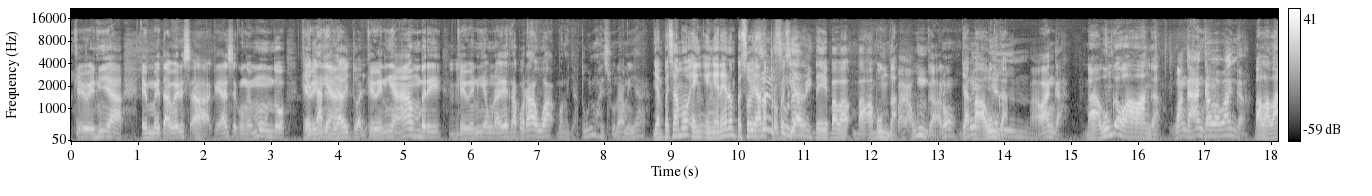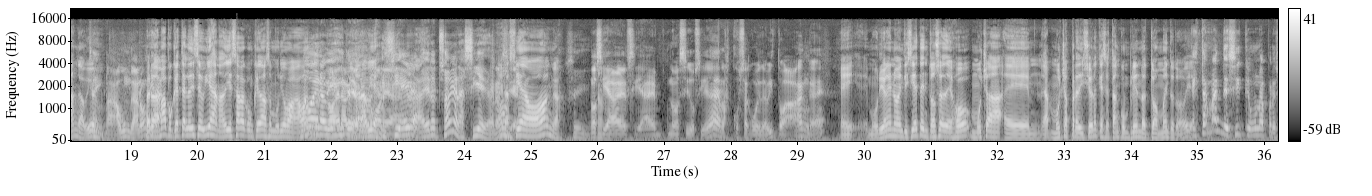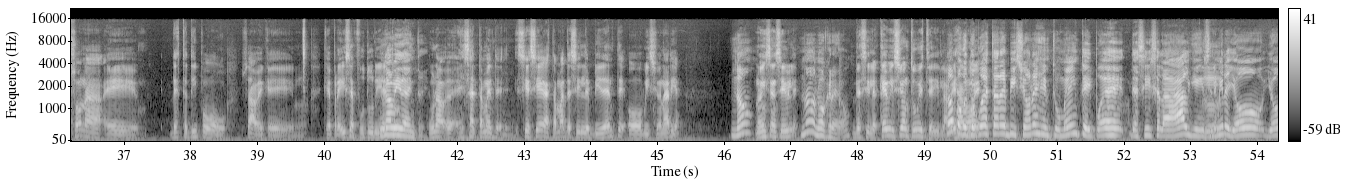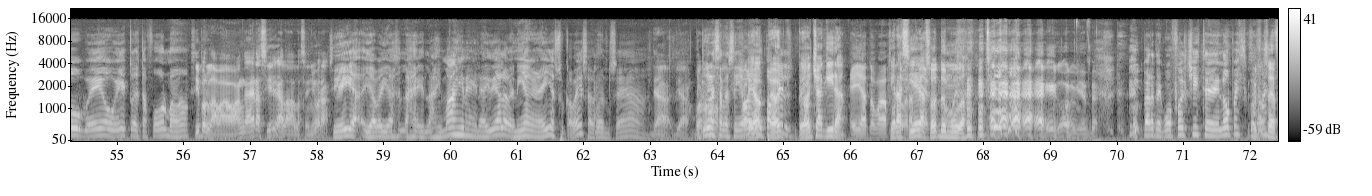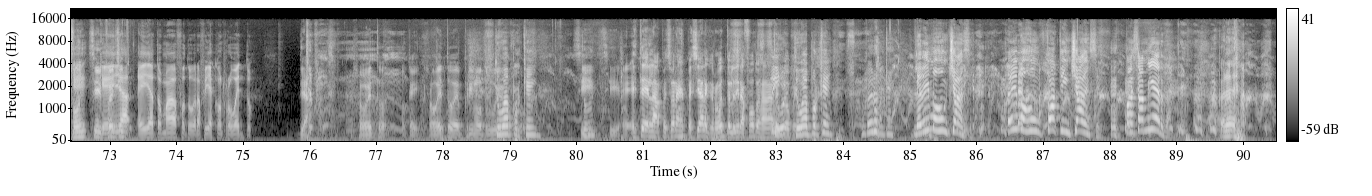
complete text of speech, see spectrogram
que venía el metaverso a quedarse con el mundo, que En la venía, realidad virtual. que venía hambre, que venía una guerra por agua. Bueno, ya tuvimos el tsunami ya. Ya empezamos, en, en enero empezó ya las profecías tsunami. de baba-. Vagabunga, ¿no? Ya, Oye, vagabunga. el- Vagabanga. ¿Vagabunga o babanga? Wanga, anga. Bababanga. Bababanga, viejo. Vagabunga, ¿no? Pero Mira, además, porque este le dice vieja? Nadie sabe con qué edad se murió Vagabanda. No, era No, era viejita, vieja, era, era vieja. ciega, Sí. era, tú sabes que era ciega, ¿no? Era Sí. ciega Vagabanda. Sí. No, si ha, si ha- no ha sido ciega de las cosas que he visto Vagabanga, ¿eh? Eh, murió en el 97, entonces dejó muchas eh, muchas predicciones que se están cumpliendo actualmente todavía. Está mal decir que una persona eh, de este tipo, ¿sabe? Que, que predice el futuro y Una esto, vidente. Una, exactamente. Si es ciega, está mal decirle vidente o visionaria. No, ¿No es insensible? no, no creo. Decirle, ¿qué visión tuviste? Y la No, porque tú ve. puedes tener visiones en tu mente y puedes decírsela a alguien y Mm. decirle, mira, yo, yo veo esto de esta forma. ¿no? Sí, pero la babanga era ciega, la, la señora. Sí, ella, ella veía las, las imágenes y las ideas le venían a ella a su cabeza, bro. O sea, Ya, ya. ¿tú Bueno, que no. se le enseñaba Peor, el papel? peor, peor Shakira, Ella tomaba que era ciega, sordo y muda. Espérate, ¿cuál fue el chiste de López? ¿Cuál No fue? sé, fue un- Que, Sí, que fue ella, ella tomaba fotografías con Roberto. Ya. Roberto, ok. Roberto es primo tuyo. ¿Tú ves por qué? Sí, sí. Este de las personas especiales que Roberto le diera fotos a ¿Tú, López. tú ves por qué? ¿Por qué? Le dimos un chance. Le dimos un fucking chance. Para esa mierda. Pero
